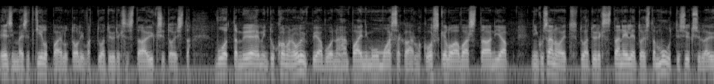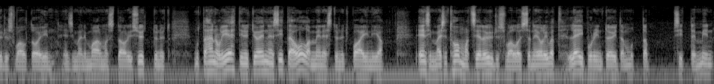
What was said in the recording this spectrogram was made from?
ensimmäiset kilpailut olivat 1911. Vuotta myöhemmin Tukholman olympiavuonna hän paini muun muassa Karlo Koskeloa vastaan ja niin kuin sanoit, 1914 muutti syksyllä Yhdysvaltoihin. Ensimmäinen maailmansota oli syttynyt, mutta hän oli ehtinyt jo ennen sitä olla menestynyt painija. Ensimmäiset hommat siellä Yhdysvalloissa ne olivat leipurin töitä, mutta sitten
